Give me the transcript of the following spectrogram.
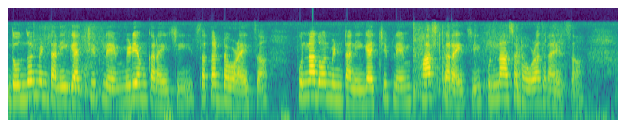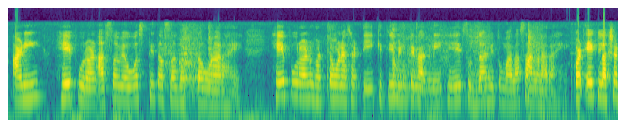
दोन दोन मिनिटांनी गॅसची फ्लेम मिडियम करायची सतत ढवळायचं. पुन्हा दोन मिनिटांनी गॅसची फ्लेम फास्ट करायची पुन्हा असं ढवळत राहायचं. आणि हे पुरण असं व्यवस्थित असं घट्ट होणार आहे. हे पुरण घट्ट होण्यासाठी किती मिनिटे लागली हे सुद्धा मी तुम्हाला सांगणार आहे. पण एक लक्षात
